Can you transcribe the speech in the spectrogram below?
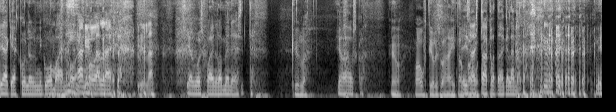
jääkiekkoille niin kuin oma NHL, Niin, kyllä. NHL, että kyllä, siellä voisi painella menee sitten. kyllä, Ihan hauskaa. joo. Vauhti olisi vähän hitaampaa. Ei saisi mutta, taklata eikä lämätä. niin.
